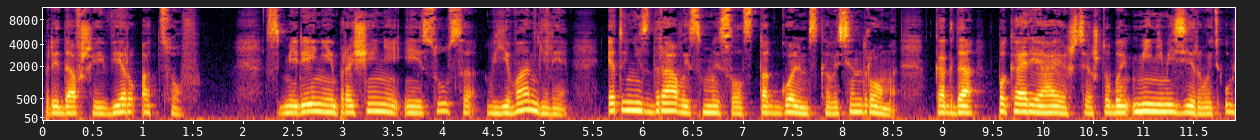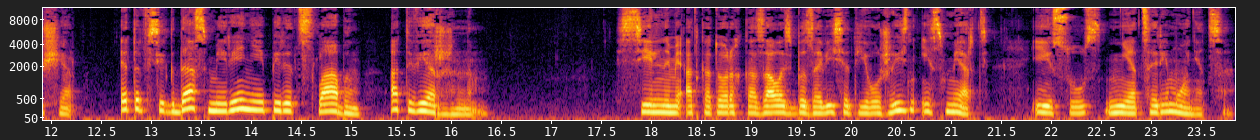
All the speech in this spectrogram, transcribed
предавшие веру отцов. Смирение и прощение Иисуса в Евангелии – это не здравый смысл стокгольмского синдрома, когда покоряешься, чтобы минимизировать ущерб. Это всегда смирение перед слабым, отверженным. Сильными, от которых, казалось бы, зависит его жизнь и смерть, Иисус не церемонится.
